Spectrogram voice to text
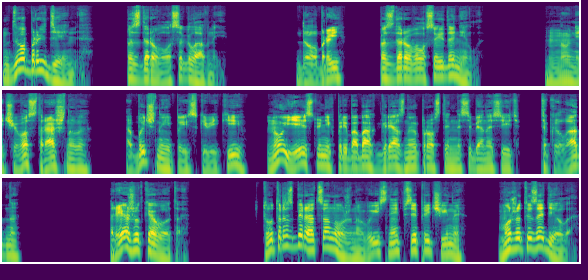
«Добрый день», — поздоровался главный. «Добрый», — поздоровался и Данил. «Ну, ничего страшного. Обычные поисковики. Ну, есть у них при бабах грязную простынь на себя носить. Так и ладно. Режут кого-то. Тут разбираться нужно, выяснять все причины. Может, и за дело.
